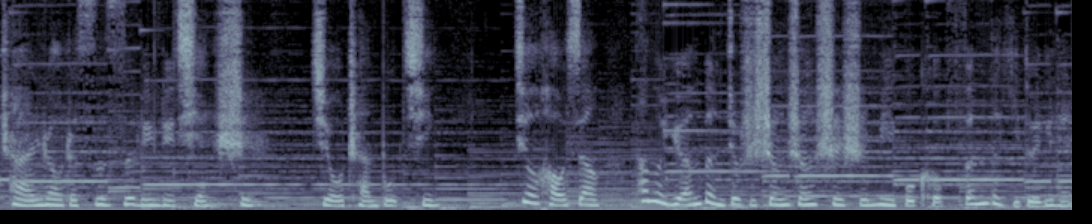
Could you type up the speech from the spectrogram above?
缠绕着丝丝缕缕前世，纠缠不清，就好像他们原本就是生生世世密不可分的一对恋人。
